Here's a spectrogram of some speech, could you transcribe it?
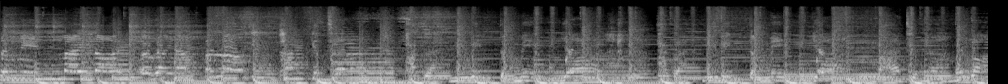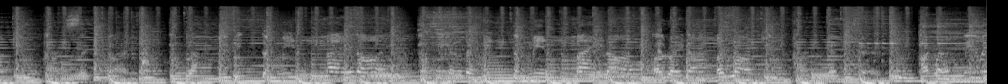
ตามินไม่น้อยอร่อยนะมาลองกินผักกันเถอะผักละมีวิตามินเยอะผักละ มินไม่น้อยอร่อยน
